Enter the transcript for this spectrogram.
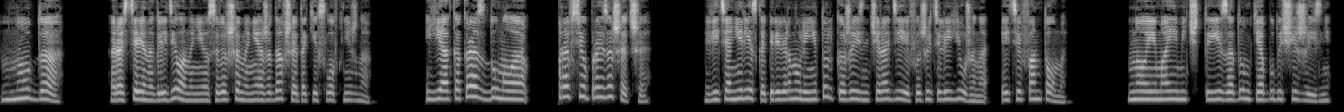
Ну да, растерянно глядела на нее совершенно не ожидавшая таких слов княжна. Я как раз думала про все произошедшее. Ведь они резко перевернули не только жизнь чародеев и жителей Южина, эти фантомы, но и мои мечты и задумки о будущей жизни.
